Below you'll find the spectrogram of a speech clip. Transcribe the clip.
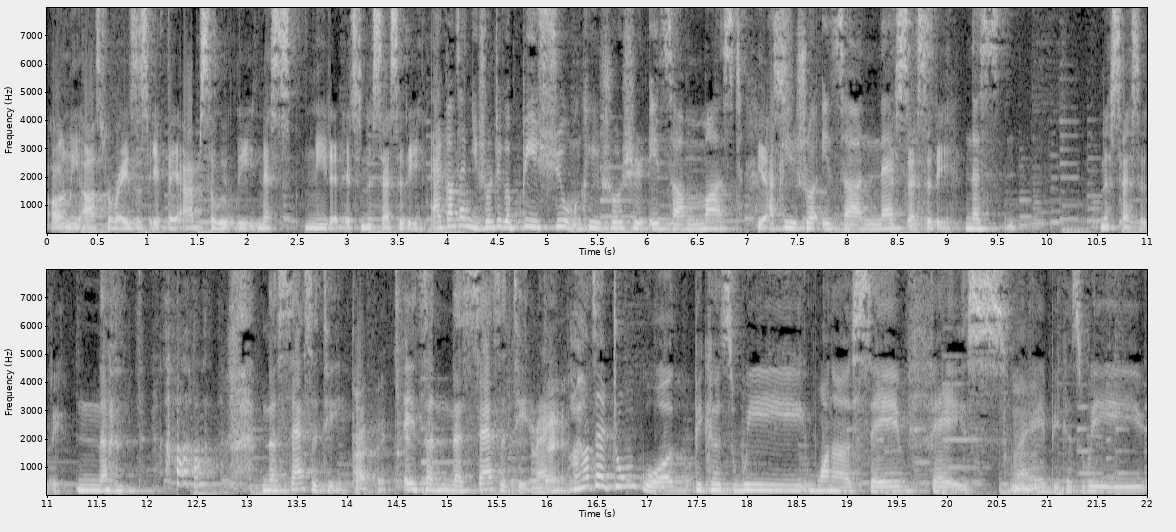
only ask for raises if they absolutely nece- need it. It's a necessity. 哎，刚才你说这个必须，我们可以说是 it's a must， Yes. 还可以说 it's a Necessity. necessity。 Necessity. necessity。 Perfect. It's a necessity, right? 对好像在中国，because we wanna save face, right? Because we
